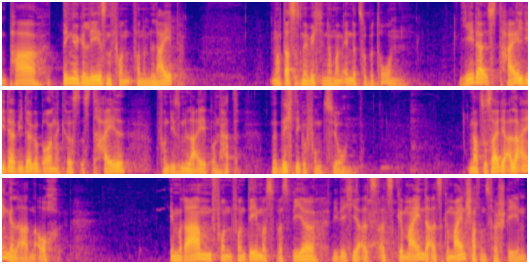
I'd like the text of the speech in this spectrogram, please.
ein paar Dinge gelesen von, von einem Leib. Und auch das ist mir wichtig, noch mal am Ende zu betonen. Jeder ist Teil, jeder wiedergeborene Christ ist Teil von diesem Leib und hat eine wichtige Funktion. Und dazu seid ihr alle eingeladen, auch im Rahmen von, von dem, was, was wir, wie wir hier als, als Gemeinde, als Gemeinschaft uns verstehen,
